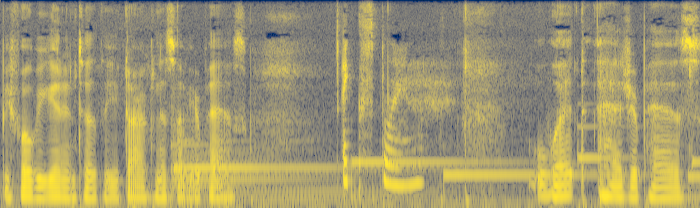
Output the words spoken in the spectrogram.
before we get into the darkness of your past. Explain. What has your past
